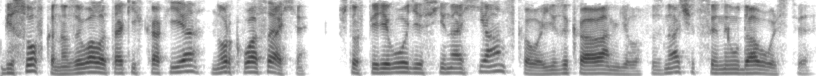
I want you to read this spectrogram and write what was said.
Бесовка называла таких, как я, норквасахи, что в переводе с янахианского языка ангелов значит «сыны удовольствия».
